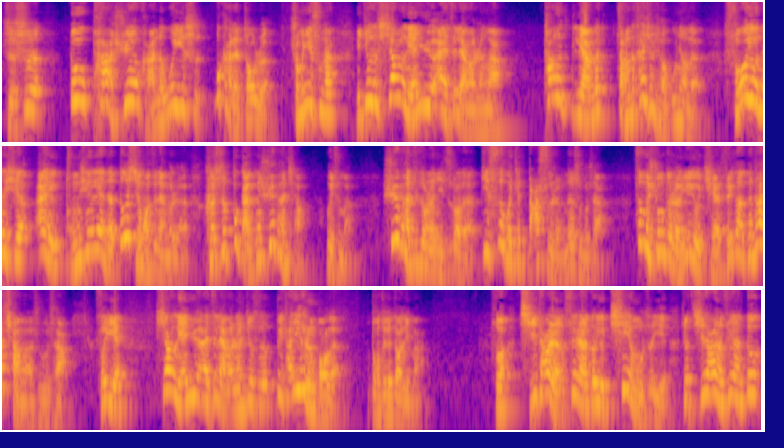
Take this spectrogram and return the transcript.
只是都怕薛蟠的威势，不敢来招惹。什么意思呢？也就是香莲玉爱这两个人啊，他们两个长得太像小姑娘了，所有那些爱同性恋的都喜欢这两个人，可是不敢跟薛蟠抢。为什么？薛蟠这种人你知道的，第四回就打死人的，是不是？这么凶的人又有钱，谁敢跟他抢啊？是不是啊？所以香莲玉爱这两个人就是被他一个人包了，懂这个道理吗？说其他人虽然都有切慕之意，就其他人虽然都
